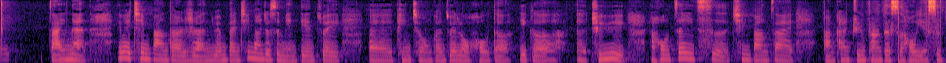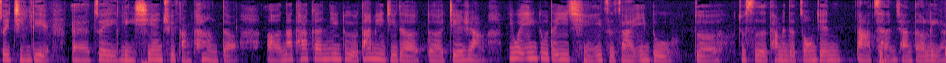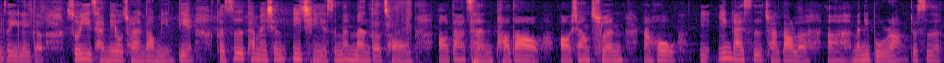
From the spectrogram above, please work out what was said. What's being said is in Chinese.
灾难，因为庆邦的人原本庆邦就是缅甸最呃贫穷跟最落后的一个。呃，区域，然后这一次青邦在反抗军方的时候也是最激烈，呃，最领先去反抗的，呃，那它跟印度有大面积的的接壤，因为印度的疫情一直在印度的，就是他们的中间大城，像德里啊这一类的，所以才没有传染到缅甸。可是他们现疫情也是慢慢的从呃大城跑到。哦，乡村，然后应应该是传到了啊，Mani b u r a 就是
